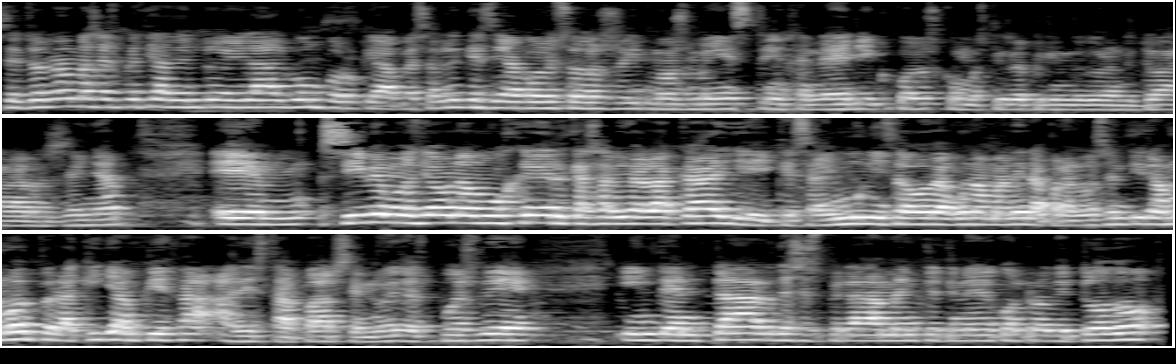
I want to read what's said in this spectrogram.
se torna más especial dentro del álbum porque a pesar de que sea con esos ritmos mainstream genéricos, como estoy repitiendo durante toda la reseña, eh, sí vemos ya una mujer que ha salido a la calle y que se ha inmunizado de alguna manera para no sentir amor, pero aquí ya empieza a destaparse, ¿no? Y después de intentar desesperadamente tener el control de todo,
